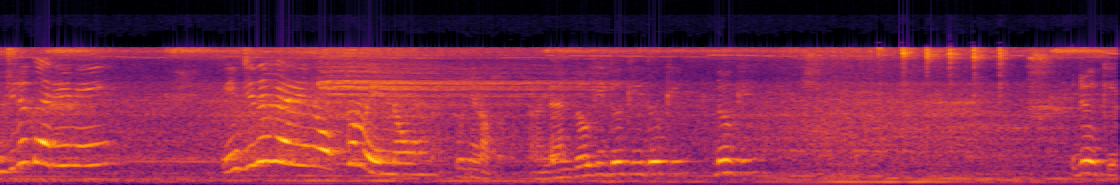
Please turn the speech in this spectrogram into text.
എന്തിനാ കരയണേ എന്തിനാ കരയുന്ന ഒക്കെ വേണോ കുഞ്ഞിനൊക്കെ നോക്കി നോക്കി നോക്കി നോക്കി. ഇതോക്കി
